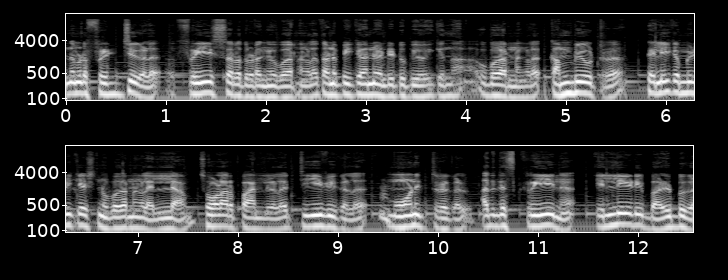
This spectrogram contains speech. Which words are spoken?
നമ്മുടെ ഫ്രിഡ്ജുകൾ ഫ്രീസർ തുടങ്ങിയ ഉപകരണങ്ങൾ തണുപ്പിക്കാൻ വേണ്ടിയിട്ട് ഉപയോഗിക്കുന്ന ഉപകരണങ്ങൾ കമ്പ്യൂട്ടർ ടെലികമ്മ്യൂണിക്കേഷൻ ഉപകരണങ്ങളെല്ലാം സോളാർ പാനലുകൾ ടി വികൾ മോണിറ്ററുകൾ അതിന്റെ സ്ക്രീന് എൽ ഇ ഡി ബൾബുകൾ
